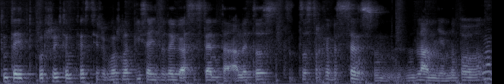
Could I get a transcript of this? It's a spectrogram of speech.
tutaj poruszyłeś tę kwestię, że można pisać do tego asystenta, ale to jest, to jest trochę bez sensu dla mnie, no bo No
